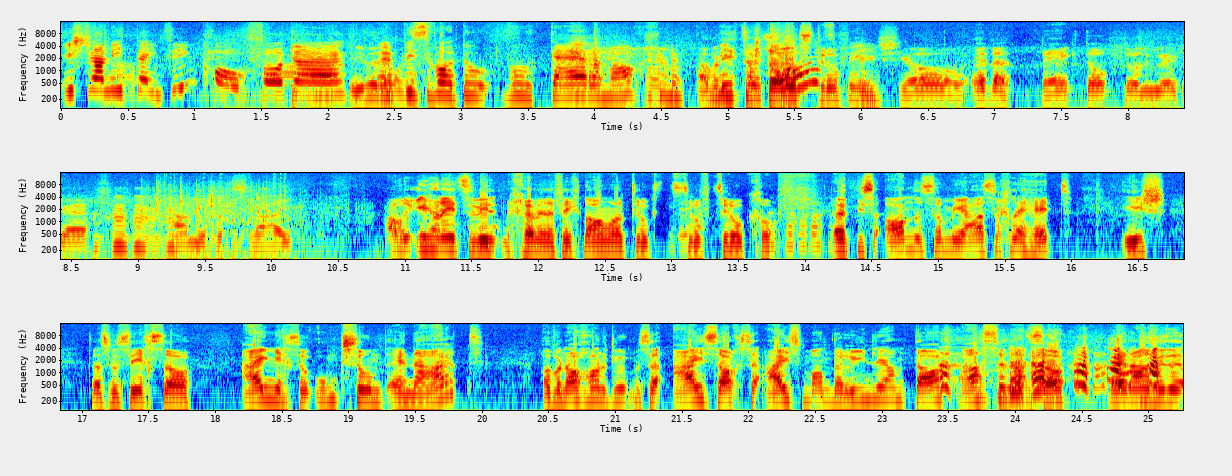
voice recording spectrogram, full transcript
Ist da nicht in den Sinn gekommen von der... Immer noch. Etwas, was du, was du gerne machst und Aber nicht so stolz drauf bist. bist. Ja, eben, Bergdoktor schauen, haben wir schon zwei. Aber ich habe nicht so wild, wir können vielleicht nochmal darauf zurückkommen. Etwas anderes, was mir auch so ein bisschen hat, ist, dass man sich so eigentlich so ungesund ernährt, aber nachher tut man so eine Sache, so ein Mandarinli am Tag essen oder so. Und dann wieder,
